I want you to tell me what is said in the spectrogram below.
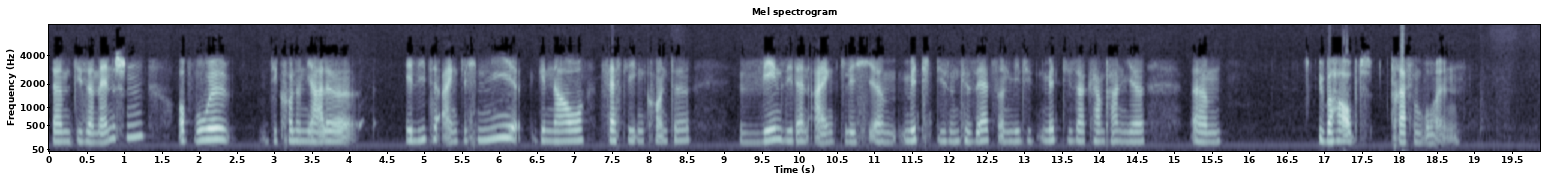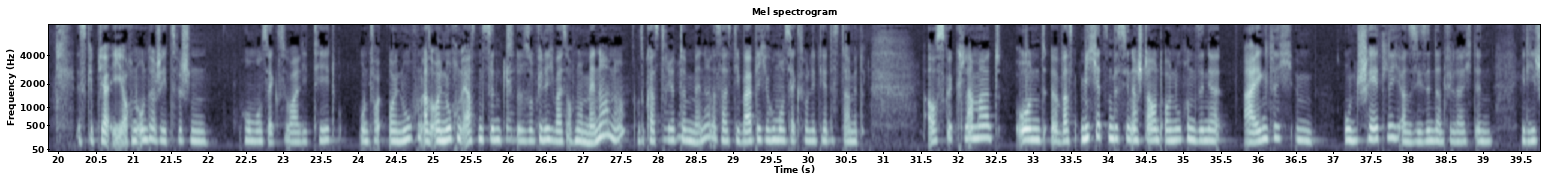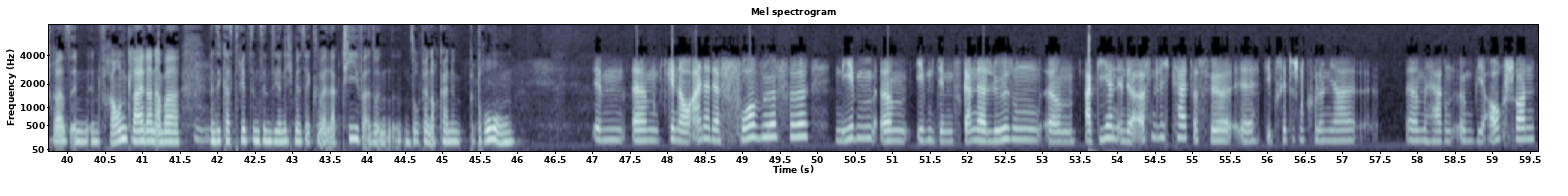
ähm, dieser Menschen, obwohl die koloniale Elite eigentlich nie genau festlegen konnte, wen sie denn eigentlich ähm, mit diesem Gesetz und mit, mit dieser Kampagne ähm, überhaupt treffen wollen. Es gibt ja eh auch einen Unterschied zwischen Homosexualität und Eunuchen. Also Eunuchen erstens sind, genau. so viel ich weiß, auch nur Männer, ne? also kastrierte mhm. Männer. Das heißt, die weibliche Homosexualität ist damit ausgeklammert. Und äh, was mich jetzt ein bisschen erstaunt, Eunuchen sind ja eigentlich im unschädlich. Also sie sind dann vielleicht in, wie die Hijras, in, in Frauenkleidern, aber mhm. wenn sie kastriert sind, sind sie ja nicht mehr sexuell aktiv. Also in, insofern auch keine Bedrohung. Im, ähm, genau, einer der Vorwürfe neben ähm, eben dem skandalösen ähm, Agieren in der Öffentlichkeit, was für äh, die britischen Kolonialherren ähm, irgendwie auch schon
